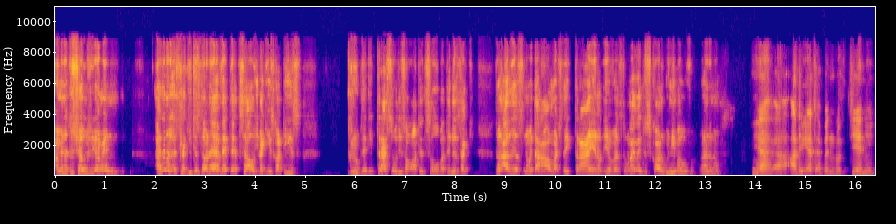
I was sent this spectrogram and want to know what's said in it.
I mean, it just shows you. I mean, I don't know. It's like you just don't have that that soul. Like he's got these group that he trusts with his heart and soul, but then it's like the others, no matter how much they try and whatever, it's like they just can't win him over. I don't know. Yeah, uh, I think it happened with Tierney.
